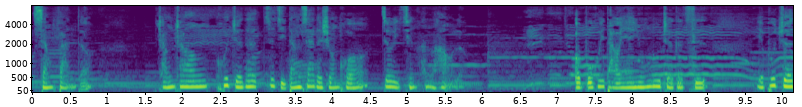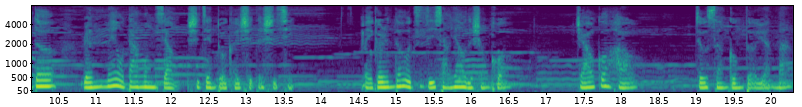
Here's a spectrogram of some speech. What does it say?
相反的，常常会觉得自己当下的生活就已经很好了。我不会讨厌“庸碌”这个词，也不觉得人没有大梦想是件多可耻的事情。每个人都有自己想要的生活，只要过好，就算功德圆满。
